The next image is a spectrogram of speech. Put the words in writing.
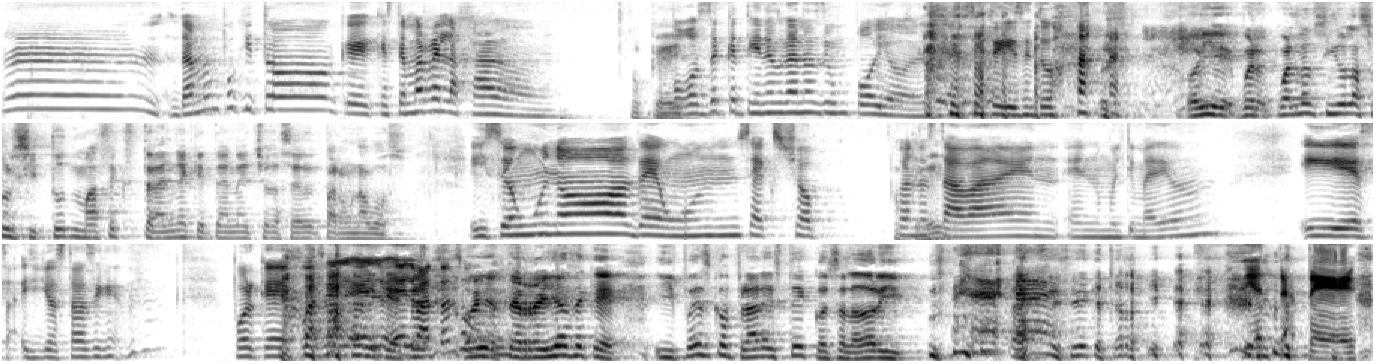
"Mm, dame un poquito que, que esté más relajado. Ok. Voz de que tienes ganas de un pollo. Así te dicen tú. Oye, bueno, ¿cuál ha sido la solicitud más extraña que te han hecho hacer para una voz? Hice uno de un sex shop cuando estaba en, en multimedia. ¿no? Y, es- y yo estaba así. Que- Porque pues el, el, el que- vato en su- Oye, te reías de que, y puedes comprar este consolador y... Así sí, de que te reías. Siéntate.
